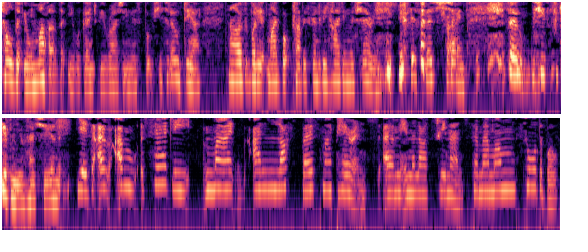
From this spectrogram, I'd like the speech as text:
told that your mother that you were going to be writing this book, she said, "Oh dear, now everybody at my book club is going to be hiding the sherry." Yes, that's Shame. So she's forgiven you, has she? And Yes, I, I'm sadly my I lost both my parents um, in the last three months. So my mum saw the book.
